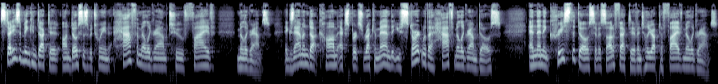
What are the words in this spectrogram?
studies have been conducted on doses between half a milligram to five milligrams. Examine.com experts recommend that you start with a half milligram dose and then increase the dose if it's not effective until you're up to five milligrams.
